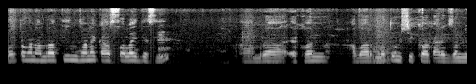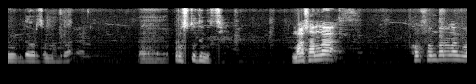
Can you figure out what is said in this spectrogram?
বর্তমান আমরা তিনজনে কাজ চালাইতেছি। আমরা এখন আবার নতুন শিক্ষক আরেকজন নিয়োগ দেওয়ার জন্য আমরা প্রস্তুতি নিচ্ছি। মাশাল্লাহ খুব সুন্দর লাগল।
